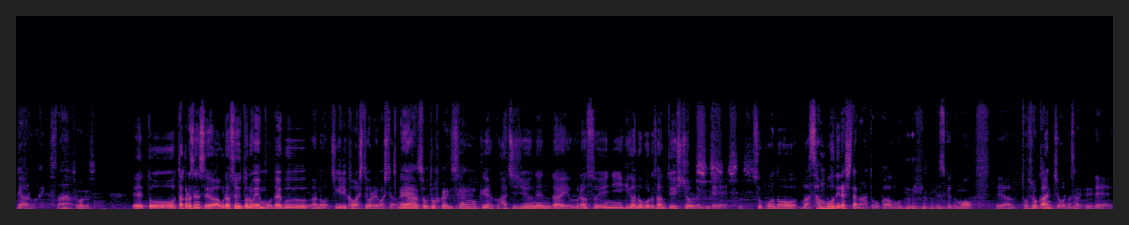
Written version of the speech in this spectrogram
であるわけですな。そうですえーと、高田先生は浦添との縁もだいぶあのちぎり交わしておられましたよね。相当深いですね。1980年代浦添に比嘉昇さんという市長がいてそこの、まあ、参謀でいらしたなと僕は思ってるんですけども、えー、あの図書館長をなさって、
